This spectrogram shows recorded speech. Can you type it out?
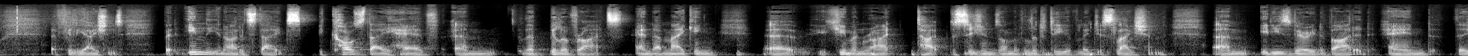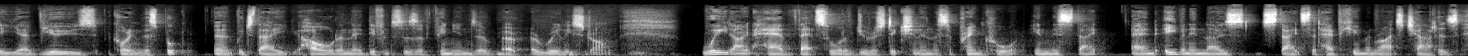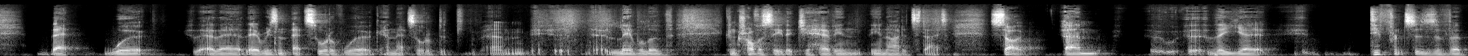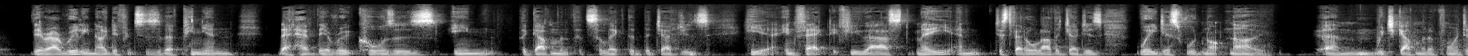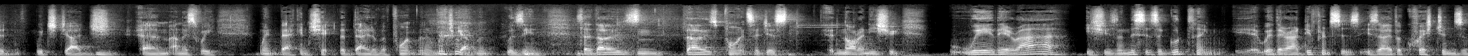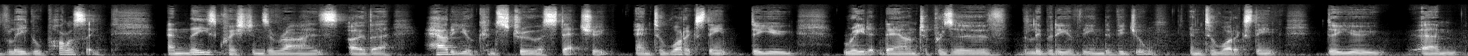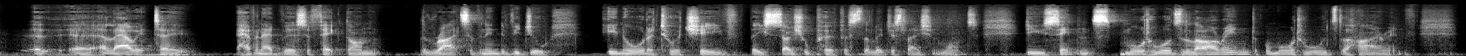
affiliations. But in the United States, because they have um, the Bill of Rights and are making uh, human right type decisions on the validity of legislation, um, it is very divided. And the uh, views, according to this book, uh, which they hold and their differences of opinions are, are, are really strong. We don't have that sort of jurisdiction in the Supreme Court in this state. And even in those states that have human rights charters, that work there, there isn't that sort of work and that sort of um, level of controversy that you have in the United States. So um, the uh, differences of a, there are really no differences of opinion that have their root causes in the government that selected the judges here. In fact, if you asked me and just about all other judges, we just would not know um, mm. which government appointed which judge mm. um, unless we went back and checked the date of appointment and which government was in. So those mm. those points are just not an issue. Where there are issues, and this is a good thing, where there are differences, is over questions of legal policy. And these questions arise over how do you construe a statute and to what extent do you read it down to preserve the liberty of the individual and to what extent do you um, uh, uh, allow it to have an adverse effect on the rights of an individual in order to achieve the social purpose the legislation wants? Do you sentence more towards the lower end or more towards the higher end?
